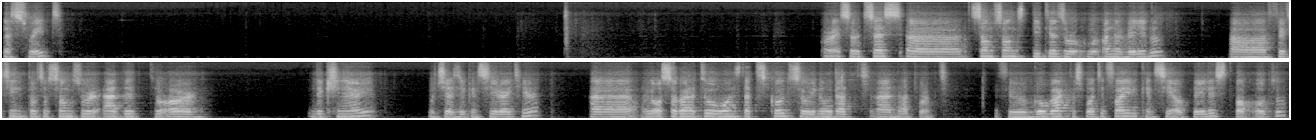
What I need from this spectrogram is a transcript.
let's wait. All right, so it says uh, some songs details were, were unavailable. Uh, 15 total songs were added to our dictionary, which as you can see right here. Uh, we also got a 201 status code, so we know that uh, that worked. If you go back to Spotify, you can see our playlist, Pop Auto.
